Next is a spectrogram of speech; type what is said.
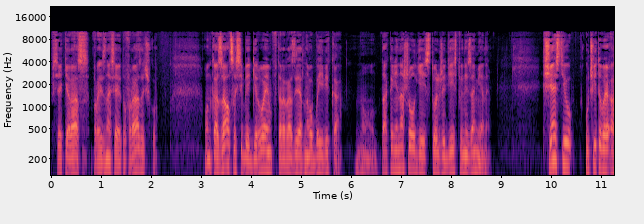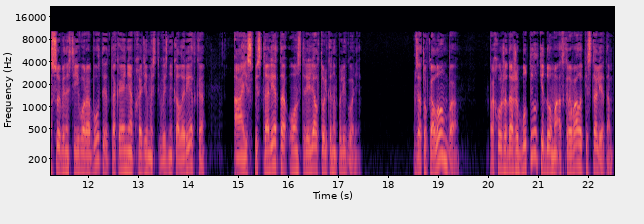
Всякий раз, произнося эту фразочку, он казался себе героем второразрядного боевика, но так и не нашел ей столь же действенной замены. К счастью, Учитывая особенности его работы, такая необходимость возникала редко, а из пистолета он стрелял только на полигоне. Зато Коломбо, похоже, даже бутылки дома открывала пистолетом.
